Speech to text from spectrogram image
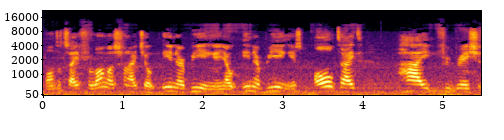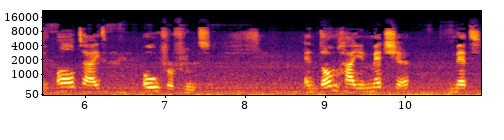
Want het zijn verlangens vanuit jouw inner being. En jouw inner being is altijd high vibration, altijd overvloed. En dan ga je matchen met,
